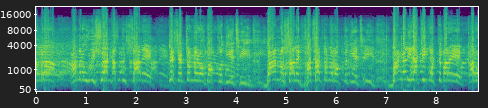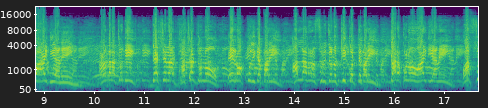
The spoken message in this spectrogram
আমরা আমরা উনিশশো একাত্তর সালে দেশের জন্য রক্ত দিয়েছি, বান্ন সালে ভাষার জন্য রক্ত দিয়েছি। বাঙালিরা কি করতে পারে? কারও আইডিয়া নেই। আমরা যদি দেশের আর ভাষার জন্য এই রক্ত দিতে পারি। আল্লাহ রসুলের জন্য কি করতে পারি? কারও কোনো আইডিয়া নেই। অস্ত্র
